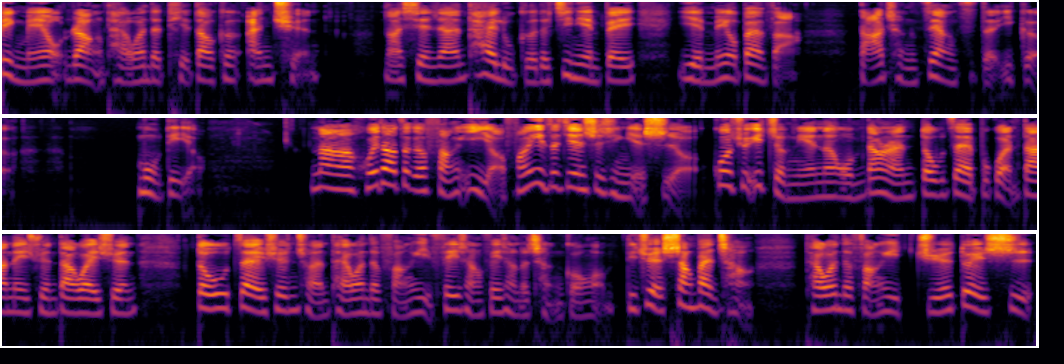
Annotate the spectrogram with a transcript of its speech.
并没有让台湾的铁道更安全。那显然，泰鲁格的纪念碑也没有办法达成这样子的一个目的哦。那回到这个防疫哦，防疫这件事情也是哦。过去一整年呢，我们当然都在不管大内宣、大外宣，都在宣传台湾的防疫非常非常的成功哦。的确，上半场台湾的防疫绝对是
